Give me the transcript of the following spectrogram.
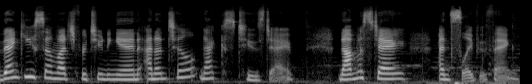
Thank you so much for tuning in, and until next Tuesday, namaste and slay thing.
